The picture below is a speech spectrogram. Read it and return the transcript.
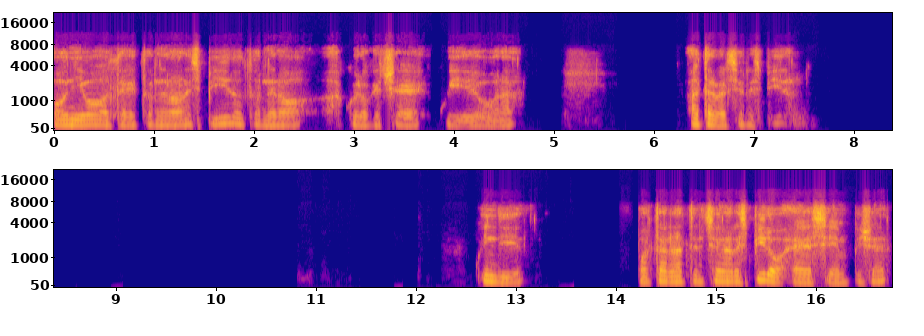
ogni volta che tornerò al respiro tornerò a quello che c'è qui e ora attraverso il respiro. Quindi portare l'attenzione al respiro è semplice,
